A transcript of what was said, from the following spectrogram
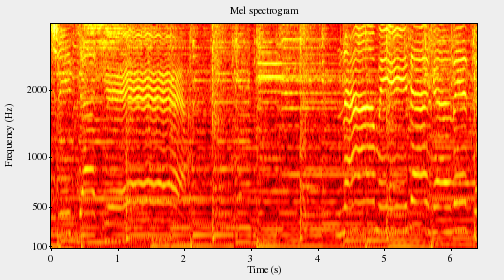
しだけ涙が出た。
